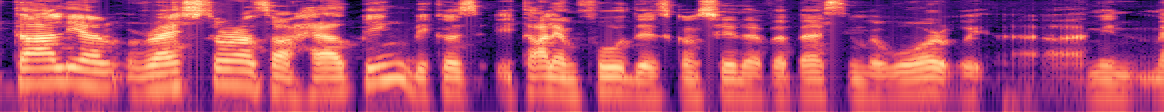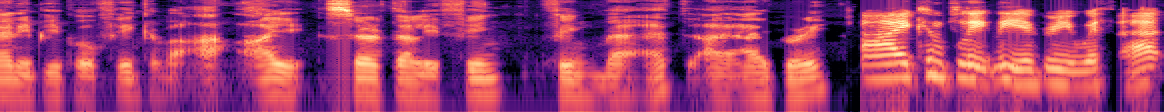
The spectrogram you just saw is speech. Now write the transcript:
Italian restaurants are helping because Italian food is considered the best in the world. We, uh, I mean, many people think about. I, I certainly think think that. I, I, agree. I completely agree with that.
